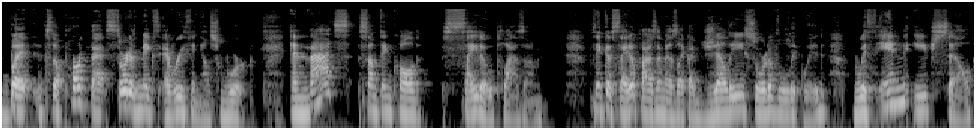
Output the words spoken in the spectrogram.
but it's the part that sort of makes everything else work. And that's something called cytoplasm. Think of cytoplasm as like a jelly sort of liquid within each cell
